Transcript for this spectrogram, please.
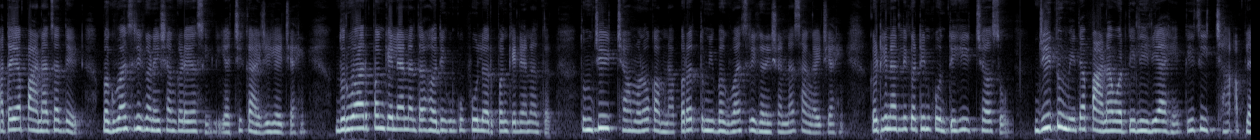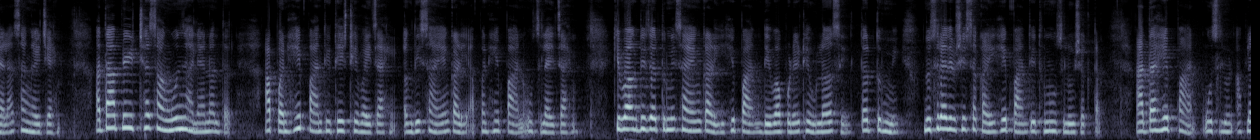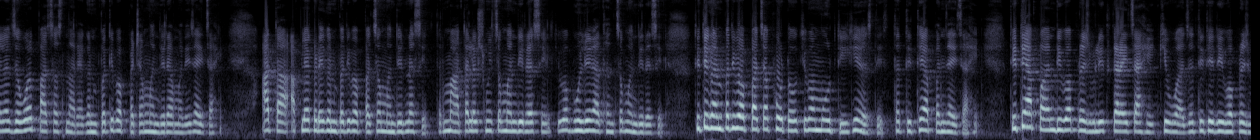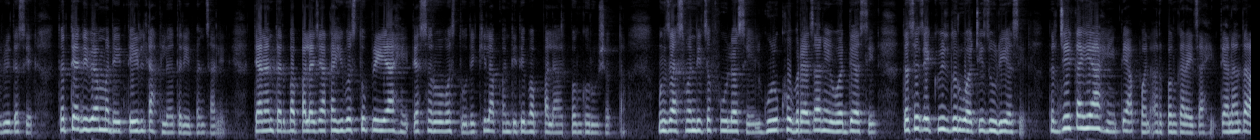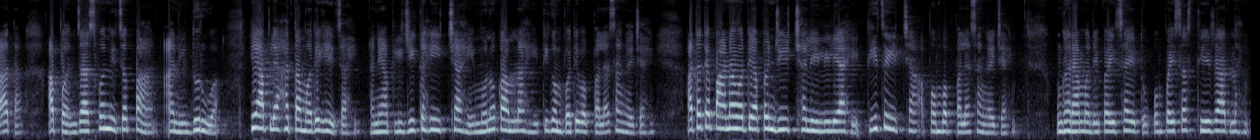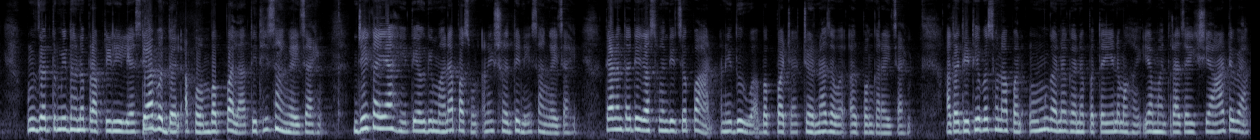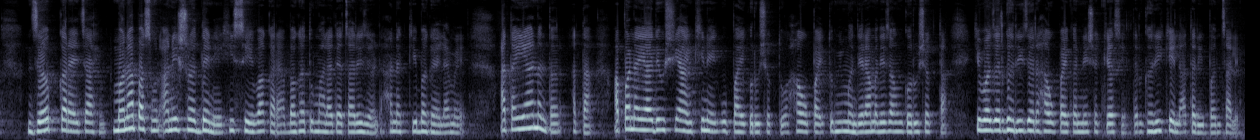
आता या पानाचा देठ भगवान श्री गणेशांकडे असेल याची काळजी घ्यायची आहे. दुर्वा अर्पण केल्यानंतर हळदी कुंकू फूल अर्पण केल्यानंतर तुमची इच्छा मनोकामना परत तुम्ही भगवान श्री गणेशांना सांगा सांगायची आहे. कठीणातली कठीण कोणतीही इच्छा असो जी तुम्ही त्या पानावरती लिहिली आहे तीच इच्छा आपल्याला सांगायची आहे. आता आपली इच्छा सांगून झाल्यानंतर आपण हे पान तिथेच ठेवायचं आहे. अगदी सायंकाळी आपण हे पान उचलायचं आहे. किंवा अगदी जर तुम्ही सायंकाळी हे पान देवापुढे ठेवलं असेल तर तुम्ही दुसऱ्या दिवशी सकाळी हे पान तिथून उचलू शकता. आता हे पान उचलून आपल्याला जवळपास असणाऱ्या गणपती बाप्पाच्या मंदिरामध्ये जायचं आहे. आता आपल्याकडे गणपती बाप्पाचं मंदिर नसेल तर माता लक्ष्मीचं मंदिर असेल किंवा भोलेनाथांचं मंदिर असेल तिथे गणपती बाप्पाचा फोटो किंवा मूर्ती ही असतेच तर तिथे आपण जायचं आहे. तिथे आपण दिवा प्रज्वलित करायचा आहे किंवा जर तिथे दिवा प्रज्वलित असेल तर त्या दिव्यामध्ये तेल टाकलं तरी पण चालेल. त्यानंतर बाप्पाला ज्या काही वस्तू प्रिय आहे त्या सर्व वस्तू देखील आपण आपण तिथे बाप्पाला अर्पण करू शकता. मग जास्वंदीचं फूल असेल गुळ खोबऱ्याचा नैवेद्य असेल तसेच एकवीस दुर्वाची जुडी असेल तर जे काही आहे ते आपण अर्पण करायचं आहे. त्यानंतर आता आपण जास्वंदीचं पान आणि दुर्वा हे आपल्या हातामध्ये घ्यायचं आहे आणि आपली जी काही इच्छा आहे मनोकामना आहे ती गणपती बाप्पाला सांगायची आहे. आता त्या पानावरती आपण जी इच्छा लिहिलेली आहे तीच इच्छा आपण बाप्पाला सांगायची आहे. घरामध्ये पैसा येतो पण पैसा स्थिर राहत नाही. मग जर तुम्ही धनप्राप्ती लिहिली असेल त्याबद्दल आपण बाप्पाला तिथे सांगायचं आहे. जे काही आहे ते अगदी मनापासून आणि श्रद्धेने सांगायचं आहे. त्यानंतर ते जास्वंदीचं पान आणि दुर्वा बाप्पाच्या चरणाजवळ अर्पण करायचं आहे. आता तिथे बसून आपण ओम गण गणपतये नमः या मंत्राचा एकशे आठ वेळा जप करायचा आहे. मनापासून आणि श्रद्धेने ही सेवा करा. बघा तुम्हाला त्याचा रिझल्ट हा नक्की बघायला मिळेल. आता यानंतर आता आपण या दिवशी आणखीन एक उपाय करू शकतो. हा उपाय तुम्ही मंदिरामध्ये जाऊन करू शकता. किंवा जर घरी जर हा उपाय करणे शक्य असेल तर घरी केला तरी पण चालेल.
